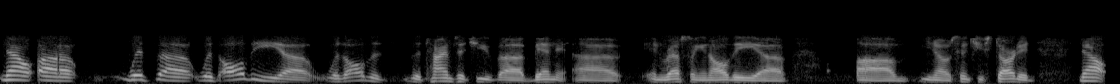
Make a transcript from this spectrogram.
Now, uh, with uh, with all the uh, with all the the times that you've uh, been uh, in wrestling and all the uh, um, you know since you started. Now,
